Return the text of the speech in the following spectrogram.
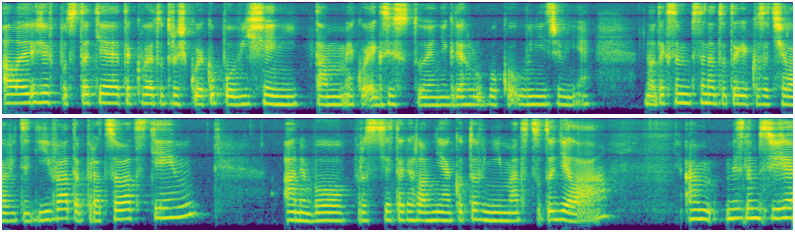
ale že v podstatě takové to trošku jako povýšení tam jako existuje někde hluboko uvnitř mě. No tak jsem se na to tak jako začala víc dívat a pracovat s tím a nebo prostě tak hlavně jako to vnímat, co to dělá. A myslím si, že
